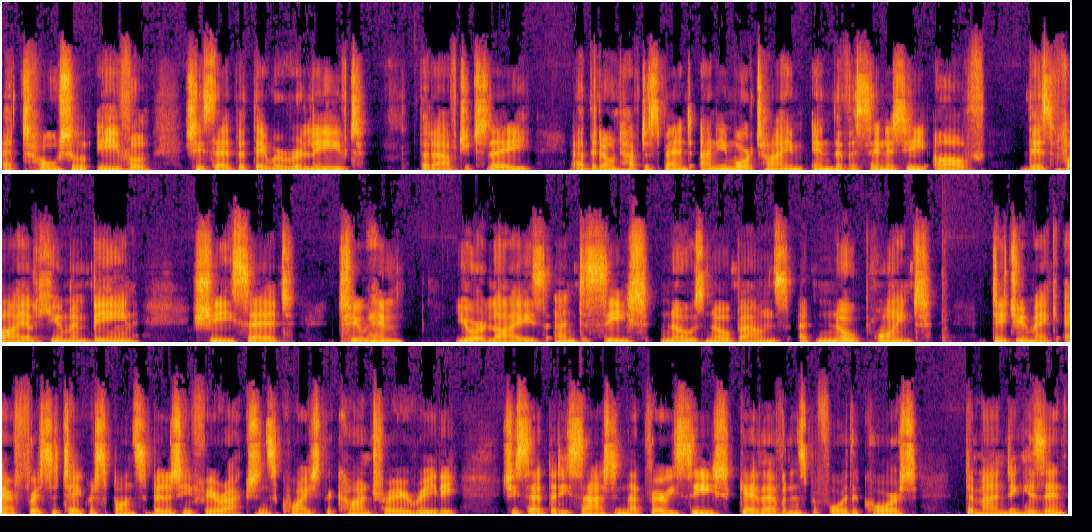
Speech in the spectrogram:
a total evil. She said that they were relieved that after today, uh, they don't have to spend any more time in the vicinity of this vile human being. She said to him, Your lies and deceit knows no bounds. At no point Did you make efforts to take responsibility for your actions? Quite the contrary, really. She said that he sat in that very seat, gave evidence before the court, demanding his in,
